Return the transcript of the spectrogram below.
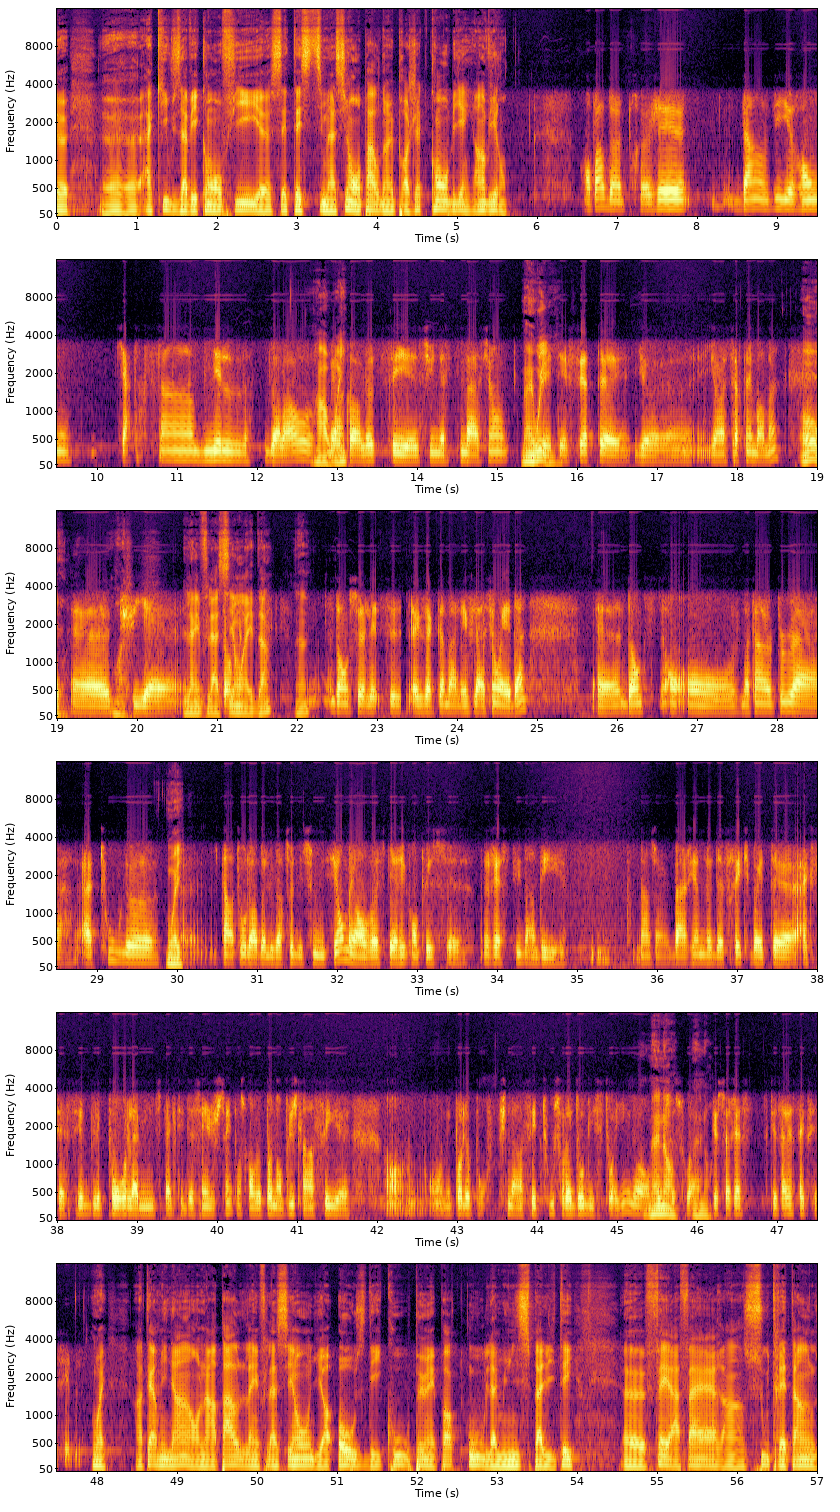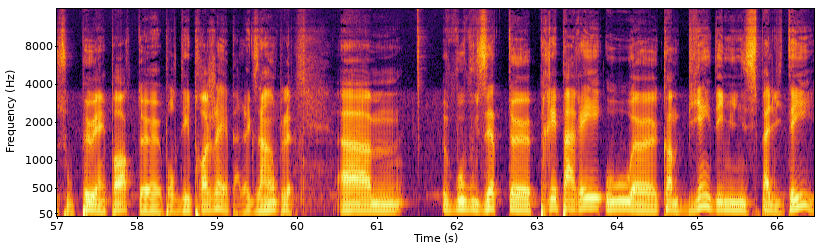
à qui vous avez confié cette estimation, on parle d'un projet de combien environ? On parle d'un projet d'environ 400 000 dollars. Ah mais encore là, c'est une estimation ben qui a été faite euh, il, y a, il, y a, un certain moment. Oh! Euh, puis euh, l'inflation aidant. Hein? Donc, c'est exactement l'inflation aidant. donc, on, je m'attends un peu à, à tout là, tantôt lors de l'ouverture des soumissions, mais on va espérer qu'on puisse rester dans des dans un barème de frais qui va être euh, accessible pour la municipalité de Saint-Justin, parce qu'on ne veut pas non plus se lancer, euh, on n'est pas là pour financer tout sur le dos des citoyens. Là. On veut que, ce soit, que, ça reste, que ça reste accessible. Oui. En terminant, on en parle, l'inflation, il y a hausse des coûts, peu importe où la municipalité euh, fait affaire en sous-traitance ou peu importe pour des projets, par exemple vous vous êtes euh, préparé ou, euh, comme bien des municipalités,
